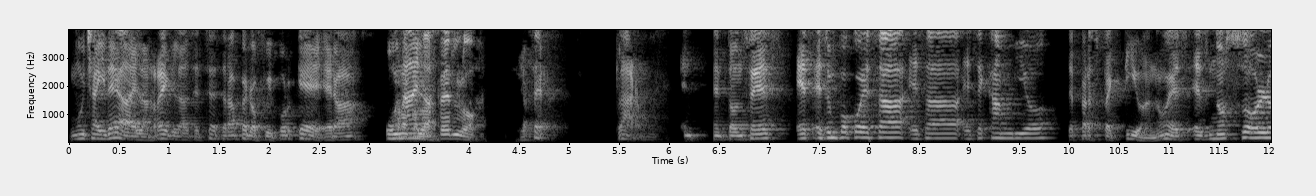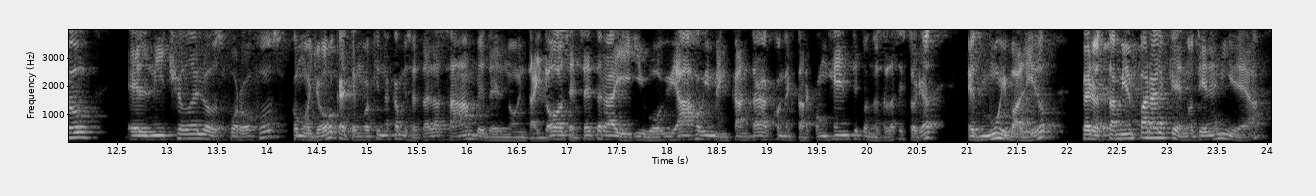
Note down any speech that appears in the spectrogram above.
mucha idea de las reglas, etcétera, pero fui porque era una de las hacerlo. hacer. Claro. Entonces, es, es un poco esa, esa, ese cambio de perspectiva, ¿no? Es, es no solo el nicho de los forofos, como yo, que tengo aquí una camiseta de la SAM del 92, etcétera, y, y voy, viajo y me encanta conectar con gente y conocer las historias, es muy válido, pero es también para el que no tiene ni idea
